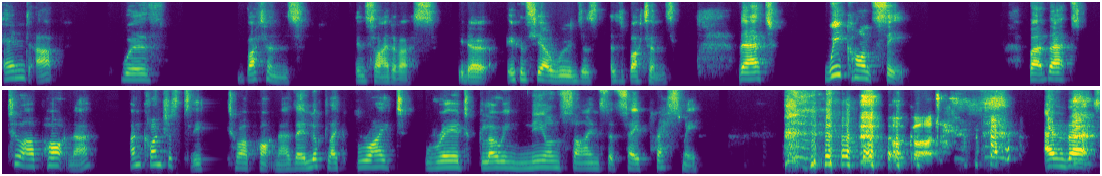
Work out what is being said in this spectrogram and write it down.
end up with buttons inside of us. You know, you can see our wounds as, as buttons that we can't see, but that to our partner, unconsciously to our partner, they look like bright red glowing neon signs that say, press me. oh, God. and that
